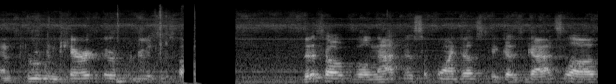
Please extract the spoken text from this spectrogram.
and proven character produces hope. This hope will not disappoint us because God's love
